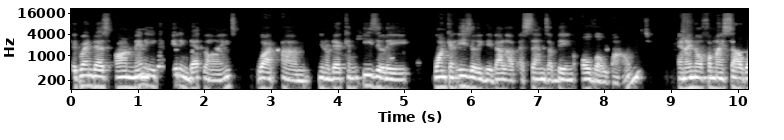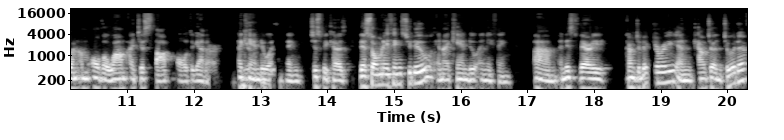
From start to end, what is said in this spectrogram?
Because when there's are many competing deadlines, what um, you know, there can easily one can easily develop a sense of being overwhelmed. And I know for myself, when I'm overwhelmed, I just stop altogether. I can't do anything just because there's so many things to do and I can't do anything um, and it's very contradictory and counterintuitive,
